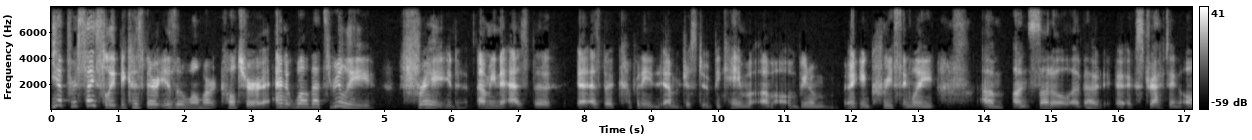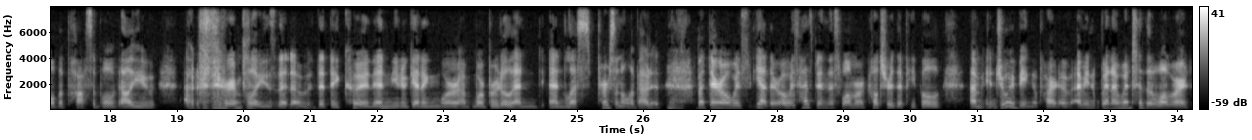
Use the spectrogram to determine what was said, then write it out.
Yeah, precisely, because there is a Walmart culture. And, well, that's really frayed. I mean, as the as the company um, just became, um, you know, increasingly um, unsubtle about extracting all the possible value out of their employees that um, that they could, and you know, getting more um, more brutal and and less personal about it. But there always, yeah, there always has been this Walmart culture that people um, enjoy being a part of. I mean, when I went to the Walmart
